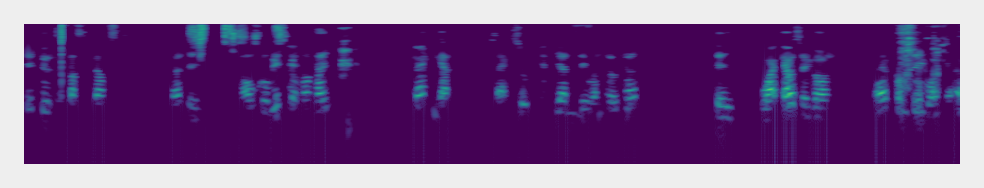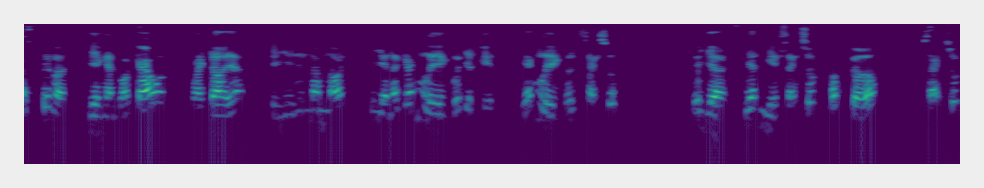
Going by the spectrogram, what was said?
chứ chưa được trăm phần trăm. Đó thì hậu covid các nó thấy các ngành sản xuất kinh doanh đều ảnh hưởng hết. Thì quảng cáo Sài Gòn công ty quảng cáo, tức là về ngành quảng cáo ngoài trời á, thì như năm nói, bây giờ nó gắn liền với doanh nghiệp, gắn liền với sản xuất. Bây giờ doanh nghiệp sản xuất đóng cửa, sản xuất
